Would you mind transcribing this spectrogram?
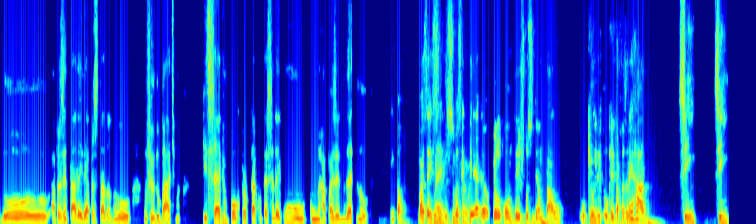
do apresentada, a ideia apresentada no, no filme do Batman, que serve um pouco para o que está acontecendo aí com, com o rapaz aí do Death Note. Então, mas aí se, se você pega pelo contexto ocidental, o que ele, o que ele está fazendo é errado. Sim, sim.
